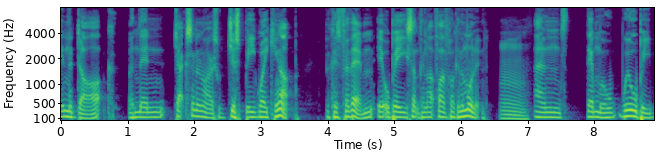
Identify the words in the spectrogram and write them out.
in the dark, and then Jackson and Iris will just be waking up because for them it will be something like five o'clock in the morning, Mm, and then we'll we'll be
